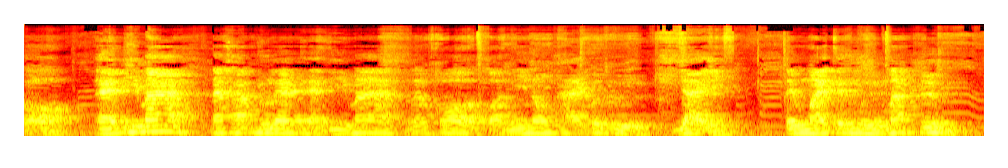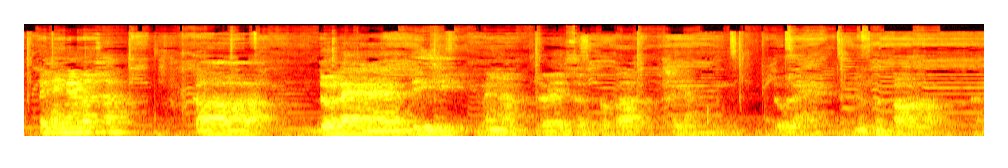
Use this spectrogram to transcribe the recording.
ก็แผลดีมากนะครับ ดูแลแผลดีมาก แล้วก็ตอนนี้น้องทายก็คือใหญ่เต็มไม้เต็มมือมากขึ้น เป็นยังไงบ้างครับ ก็ดูแลดีนะครับโดยส่วนตัวก็ขยันดูแลนะครับแล้วก็เอ่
